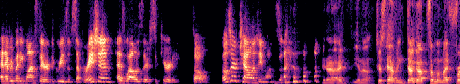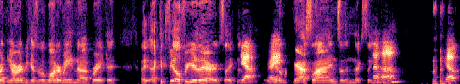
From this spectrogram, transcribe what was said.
and everybody wants their degrees of separation as well as their security. So those are challenging ones. Yeah, I, you know, just having dug up some of my front yard because of a water main uh, break, I, I, I could feel for you there. It's like, Yeah, right? gas lines, and the next thing, Uh huh. Yep.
